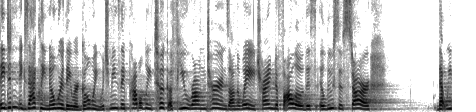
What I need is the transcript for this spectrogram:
They didn't exactly know where they were going, which means they probably took a few wrong turns on the way trying to follow this elusive star that we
